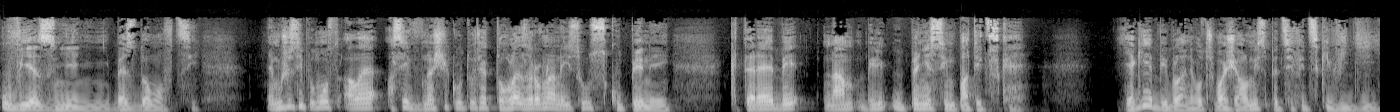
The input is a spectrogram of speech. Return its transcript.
uvěznění, bezdomovci. Nemůžu si pomoct, ale asi v naší kultuře tohle zrovna nejsou skupiny, které by nám byly úplně sympatické. Jak je Bible nebo třeba žalmy specificky vidí?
